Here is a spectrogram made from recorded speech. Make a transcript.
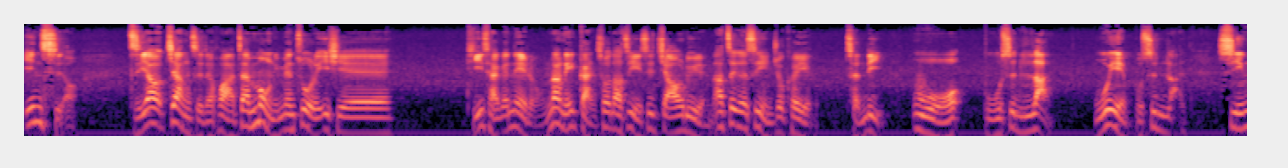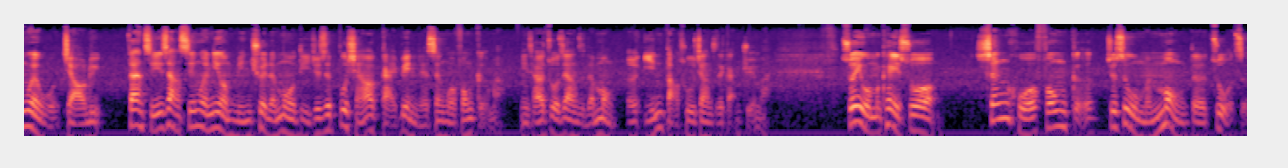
因此哦，只要这样子的话，在梦里面做了一些题材跟内容，让你感受到自己是焦虑的，那这个事情就可以成立。我不是烂。我也不是懒，是因为我焦虑，但实际上是因为你有明确的目的，就是不想要改变你的生活风格嘛，你才会做这样子的梦，而引导出这样子的感觉嘛。所以我们可以说，生活风格就是我们梦的作者、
